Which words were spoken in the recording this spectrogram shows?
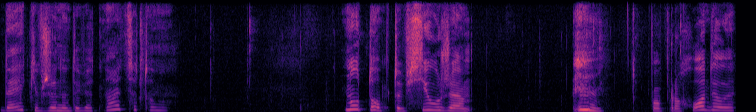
Деякі вже на 19-му. Ну, тобто, всі вже попроходили.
